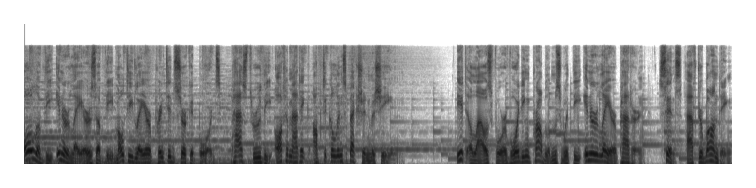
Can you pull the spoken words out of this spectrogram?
All of the inner layers of the multi-layer printed circuit boards pass through the automatic optical inspection machine. It allows for avoiding problems with the inner layer pattern, since after bonding,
